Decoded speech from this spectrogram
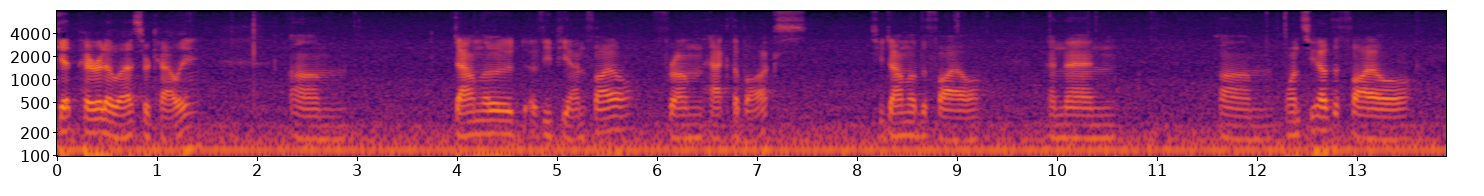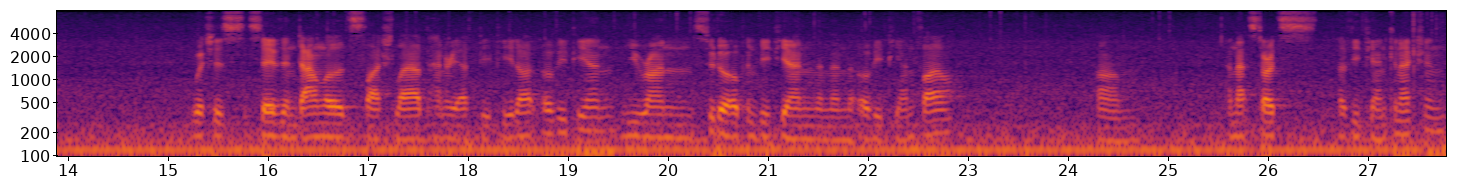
get Parrot OS or Kali. Um, download a VPN file from Hack the Box. So you download the file, and then um, once you have the file, which is saved in downloads slash lab henryfbp.ovpn, you run sudo openvpn and then the ovpn file. Um, and that starts a VPN connection.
